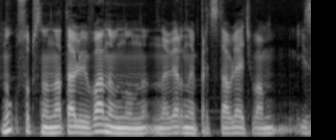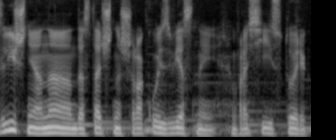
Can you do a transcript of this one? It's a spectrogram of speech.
Ну, собственно, Наталью Ивановну, наверное, представлять вам излишне, она достаточно широко известный в России историк.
